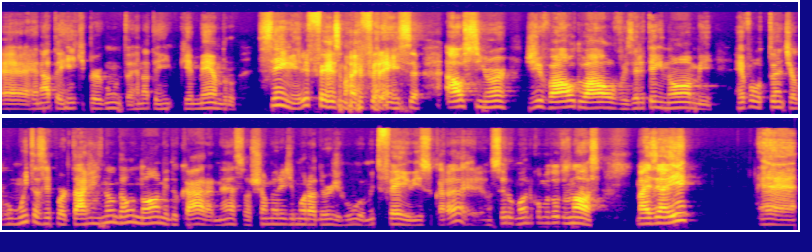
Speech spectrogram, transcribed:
É, Renato Henrique pergunta, Renato Henrique, que é membro. Sim, ele fez uma referência ao senhor Givaldo Alves. Ele tem nome revoltante. muitas reportagens não dão o nome do cara, né? Só chamam ele de morador de rua. Muito feio isso. O cara é um ser humano como todos nós. Mas aí, é,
